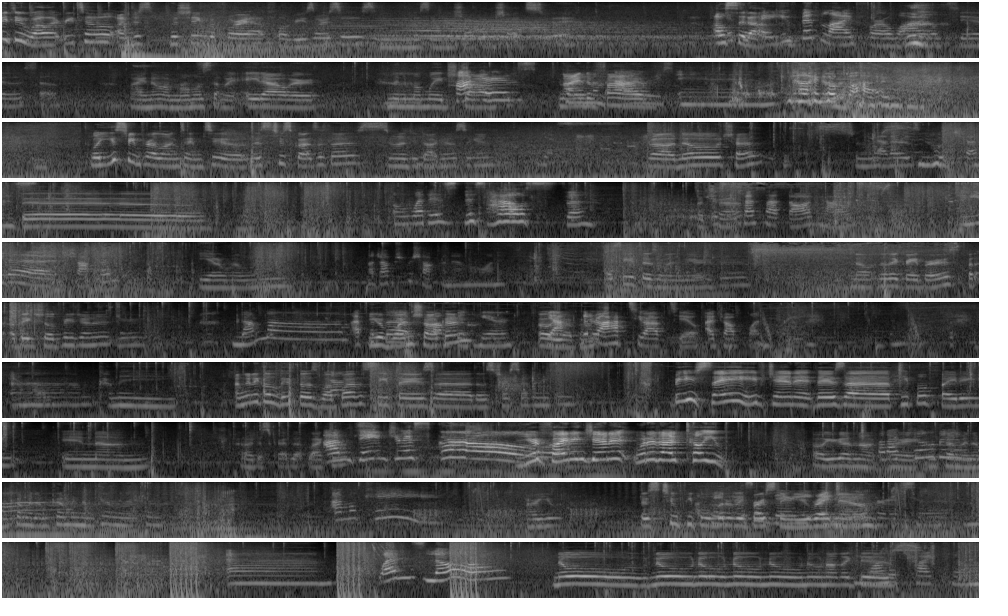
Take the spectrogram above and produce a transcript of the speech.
usually do well at retail. I'm just pushing before I have full resources and missing my shotgun shots today. I'll It's sit okay. up. You've been live for a while too, so. I know, I'm almost at my eight hour minimum wage job. Hackers. Nine to five. Nine to five. Well, you stream for a long time too. There's two squads with us. Do you want to do doghouse again? Yes. Oh, no chest. Yeah, there is no chest. Boo. Oh, what is this house? The A this trap? chest at dog house. You need a shotgun? Yeah, I don't have one. I'll drop some shotgun ammo on it. I'll see if there's one in here. No, another gray burst, but a big shield for you, Janet. Here. Nom nom. I put You have one shotgun? in here. Oh, yeah. no, no, I have two. I have two. I dropped one for you. I'm coming. I'm gonna go loot those web webs, see if there's uh those chests have anything. Be safe, Janet. There's uh people fighting in um how do I describe that black I'm dangerous girl. You're fighting, Janet? What did I tell you? Oh, you're gonna knock. But I Alright, I'm coming, him, I'm coming, I'm coming, I'm coming, I'm coming. I'm okay. Are you? There's two people Okay, literally bursting you right now. person. Um, one's. No, no, no, no, no, no, not like You wanna this. try killing me?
